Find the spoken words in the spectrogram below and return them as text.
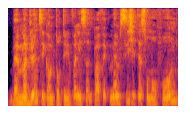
Ben, mode lune, c'est comme ton téléphone, il sonne pas. Fait que même si j'étais sur mon phone,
